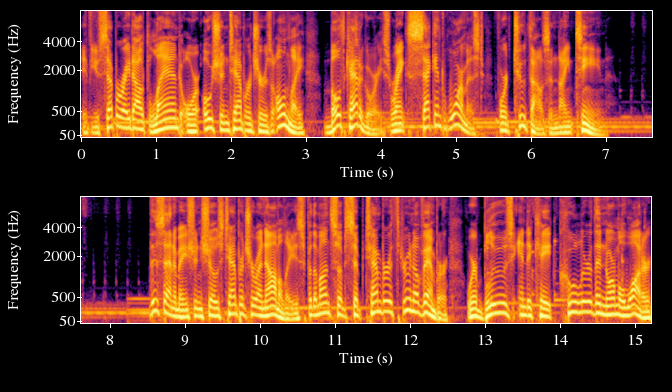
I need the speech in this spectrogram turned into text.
If you separate out land or ocean temperatures only, both categories rank second warmest for 2019. This animation shows temperature anomalies for the months of September through November, where blues indicate cooler than normal water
